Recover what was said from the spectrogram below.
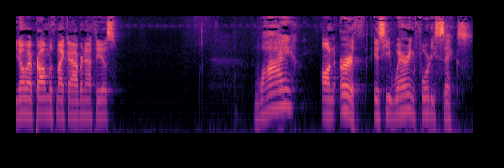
You know what my problem with Micah Abernathy is? Why on earth is he wearing 46?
